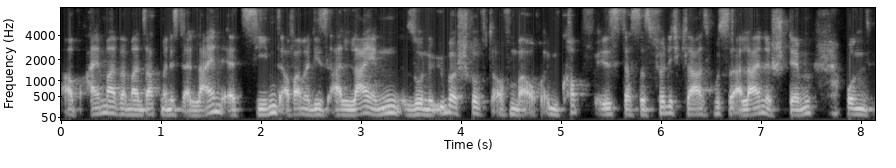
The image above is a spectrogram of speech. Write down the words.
auf einmal, wenn man sagt, man ist alleinerziehend, auf einmal dieses Allein so eine Überschrift offenbar auch im Kopf ist, dass das völlig klar ist, ich muss es alleine stemmen. Und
